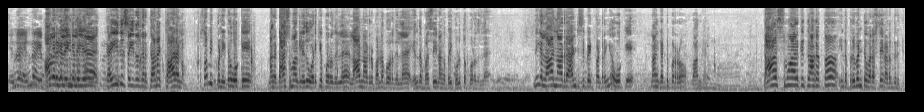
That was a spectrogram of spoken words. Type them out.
என்ன அவர்கள் எங்களைய கைது செய்ததற்கான காரணம். சப்மிட் பண்ணிட்டோம் ஓகே. நாங்க டாஸ்மார்க்ல எதுவும் உடைக்க போறது இல்ல லா அண்ட் ஆர்டர் பண்ண போறது இல்ல எந்த பஸ்ஸையும் நாங்க போய் கொளுத்த போறது இல்ல நீங்க லா அண்ட் ஆர்டர் ஆன்டிசிபேட் பண்றீங்க. ஓகே. நாங்க கட்டுப்படுறோம். வாங்க. டாஸ்மார்க்குக்காகத்தான் இந்த பிரிவென்டிவ் அரஸ்டே நடந்திருக்கு.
